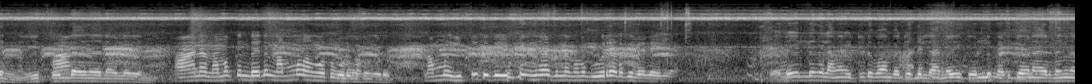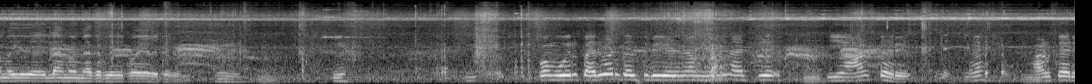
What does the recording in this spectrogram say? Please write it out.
തന്നെ. ഈ ഉള്ളത് തന്നെ. ആന നമുക്ക് എന്തായാലും നമ്മൾ അങ്ങോട്ട് കൊടുക്കണം നമ്മൾ ഇട്ടിട്ട് കഴിഞ്ഞാൽ പിന്നെ നമുക്ക് ഒരിടത്ത് വിലയില്ല. വിലയില്ലെന്നില്ല അങ്ങനെ ഇട്ടിട്ട് പോകാൻ പറ്റത്തില്ല. നമ്മൾ ഈ തൊഴിൽ പഠിച്ചവനായിരുന്നെങ്കിൽ നമ്മൾ ഇത് എല്ലാം മേക്കപ്പ് ചെയ്ത് പോയേ പറ്റത്തുള്ളൂ. ഇപ്പം ഒരു പരിപാടി സ്ഥലത്ത് പോയി കഴിഞ്ഞാൽ മെയിനായിട്ട് ഈ ആൾക്കാർ ആൾക്കാർ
